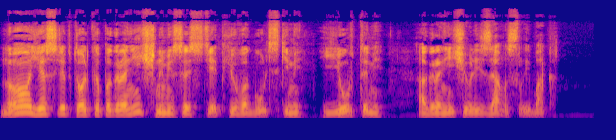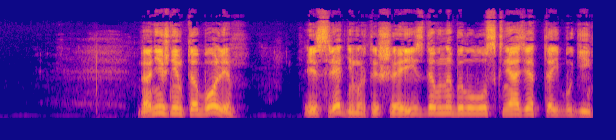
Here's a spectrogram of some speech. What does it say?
Но если б только пограничными со степью вагульскими юртами ограничивались замыслы Ибака. На Нижнем Тоболе и Среднем Иртыше издавна был улус князя Тайбуги.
